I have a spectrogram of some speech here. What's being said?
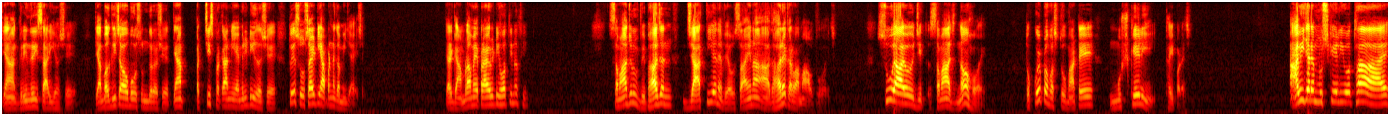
ત્યાં ગ્રીનરી સારી હશે ત્યાં બગીચાઓ બહુ સુંદર હશે, ત્યાં પચીસ પ્રકારની એમ્યુનિટીઝ હશે, તો એ સોસાયટી આપણને ગમી જાય છે. ત્યારે ગામડામાં એ પ્રાયોરિટી હોતી નથી. સમાજનું વિભાજન જાતિ અને વ્યવસાયના આધારે કરવામાં આવતું હોય છે. સુઆયોજિત સમાજ ન હોય, તો કોઈ પણ વસ્તુ માટે મુશ્કેલી થઈ પડે છે. આવી જ્યારે મુશ્કેલીઓ થાય,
